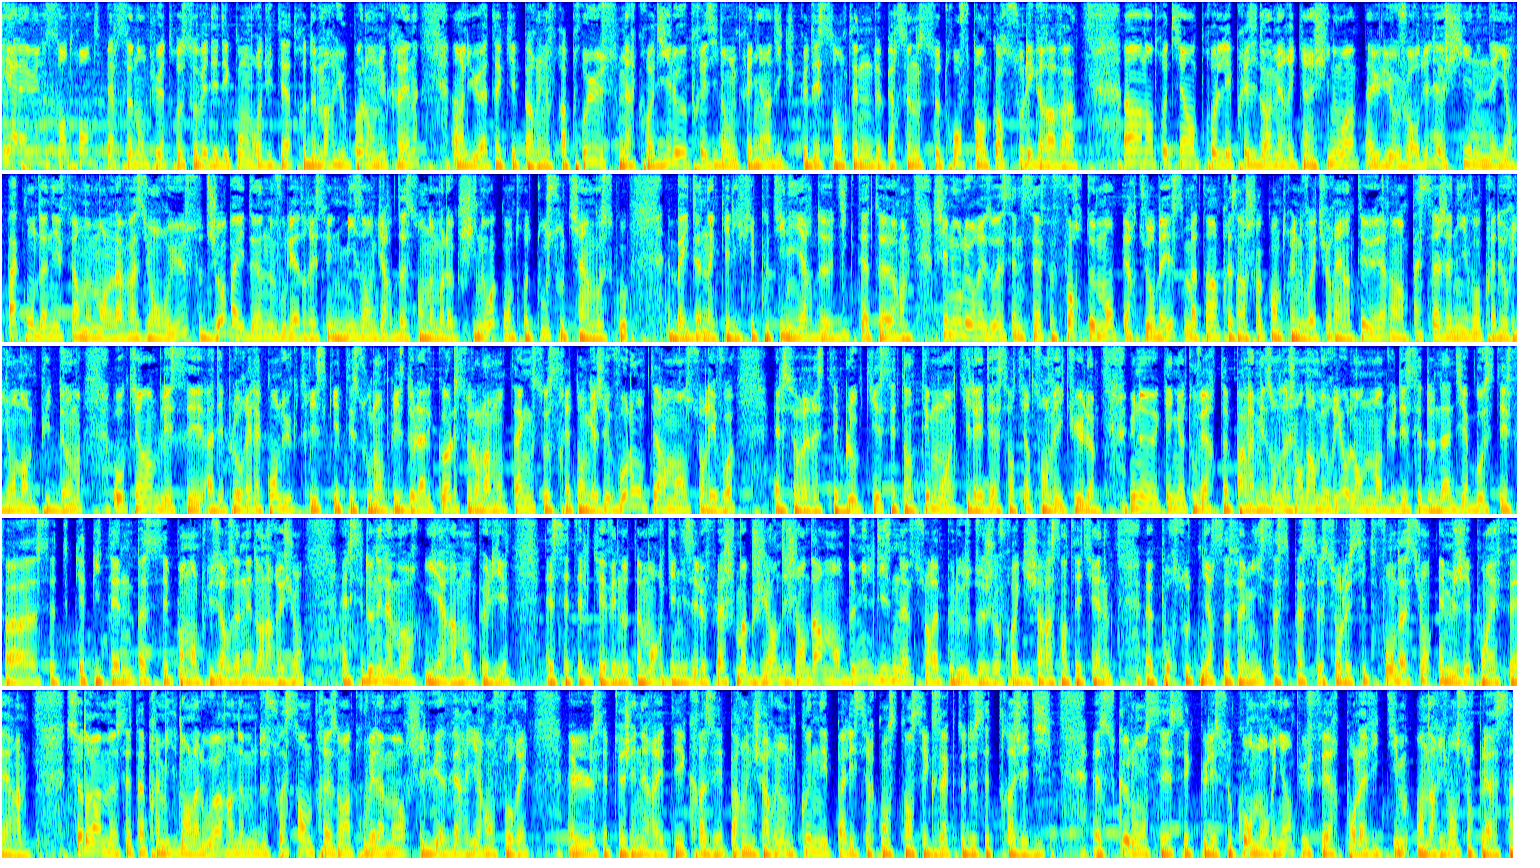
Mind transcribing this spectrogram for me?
Et à la une, 130 personnes ont pu être sauvées des décombres du théâtre de Mariupol en Ukraine, un lieu attaqué par une frappe russe. Mercredi, le président ukrainien indique que des centaines de personnes se trouvent encore sous les gravats. Un entretien entre les présidents américains et chinois a eu lieu aujourd'hui, la Chine n'ayant pas condamné fermement l'invasion russe. Joe Biden voulait adresser une mise en garde à son homologue chinois contre tout soutien à Moscou. Biden a qualifié Poutine hier de dictateur. Chez nous, le réseau SNCF fortement perturbé ce matin après un choc entre une voiture et un TER, un passage à niveau près de Rion dans le Puy-de-Dôme. Aucun blessé a déploré. La conductrice qui était sous l'emprise de l'alcool, selon la montagne, se serait engagée volontairement sur les voies. Elle serait restée bloquée. C'est un témoin qui l'a aidé à sortir de son véhicule. Une cagnotte ouverte par la maison de la gendarmerie au lendemain du décès de Nadia Bostefa, cette capitaine passée pendant plusieurs années dans la région. Elle s'est donné la mort hier à Montpellier. Et c'est elle qui avait notamment organisé le flash mob géant des gendarmes en 2019 sur la pelouse de Geoffroy Guichard à Saint-Etienne. Euh, pour soutenir sa famille, ça se passe sur le site Fondation mg.fr. Ce drame cet après-midi dans la Loire, un homme de 73 ans a trouvé la mort chez lui à Verrières en forêt. Le septuagénaire a été écrasé par une charrue. On ne connaît pas les circonstances exactes de cette tragédie. Ce que l'on sait, c'est que les secours n'ont rien pu faire pour la victime en arrivant sur place.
